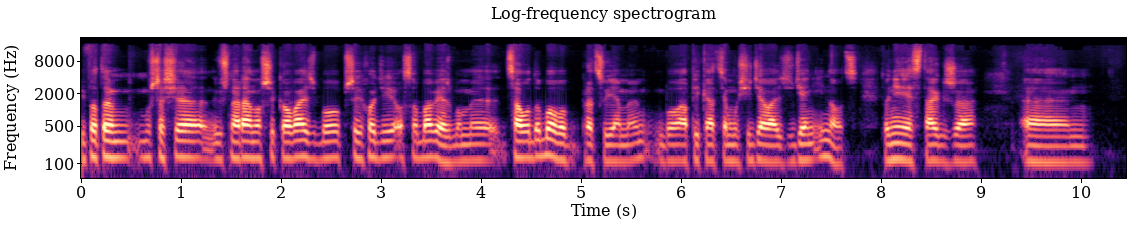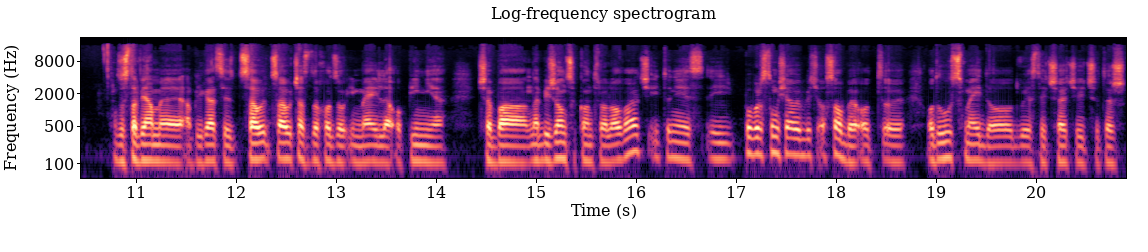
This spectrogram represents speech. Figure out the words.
I potem muszę się już na rano szykować, bo przychodzi osoba, wiesz, bo my całodobowo pracujemy, bo aplikacja musi działać dzień i noc. To nie jest tak, że em, zostawiamy aplikację, cały, cały czas dochodzą e-maile, opinie, trzeba na bieżąco kontrolować i to nie jest, i po prostu musiały być osoby od, y, od 8 do 23, czy też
